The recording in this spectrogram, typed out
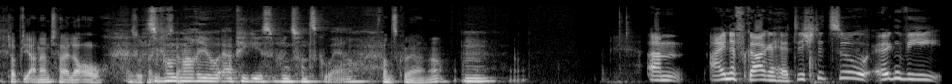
Ich glaube, die anderen Teile auch. Also Super ja Mario RPG ist übrigens von Square. von Square, ne? Mhm. Ähm, eine Frage hätte ich dazu. Irgendwie,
